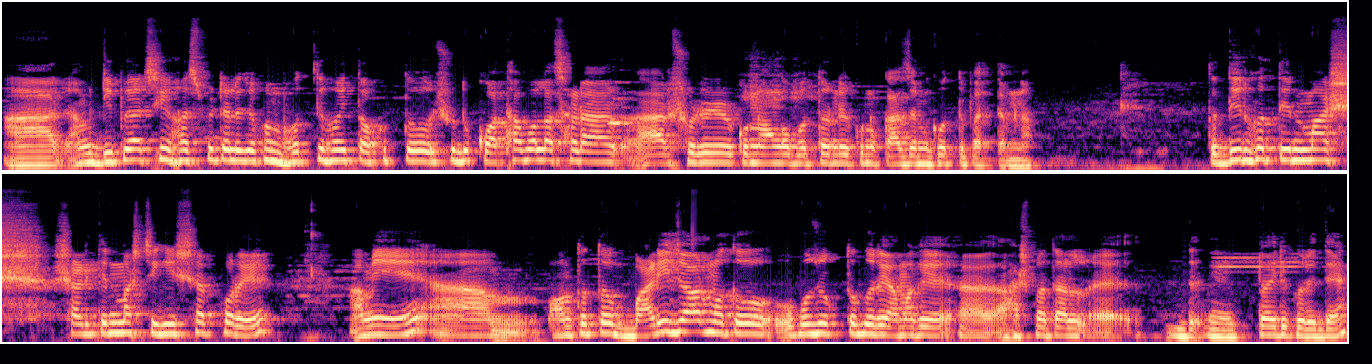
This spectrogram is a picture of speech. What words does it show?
আর আমি ডিপিআরসি হসপিটালে যখন ভর্তি হই, তখন তো শুধু কথা বলা ছাড়া আর- শরীরের কোনো অঙ্গ প্রত্যঙ্গের কোনো কাজ আমি করতে পারতাম না। তো দীর্ঘ তিন মাস, সাড়ে তিন মাস চিকিৎসার পরে আমি অন্তত বাড়ি যাওয়ার মতো উপযুক্ত করে আমাকে হাসপাতাল তৈরি করে দেয়।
